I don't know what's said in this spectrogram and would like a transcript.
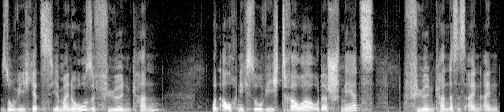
so, wie ich jetzt hier meine Hose fühlen kann und auch nicht so, wie ich Trauer oder Schmerz fühlen kann. Das ist ein, ein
